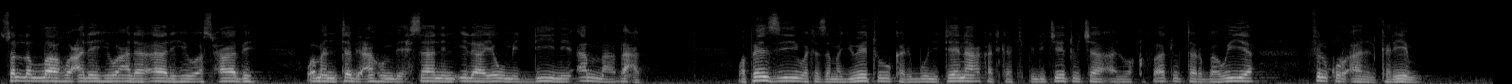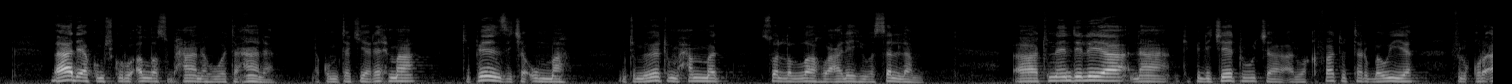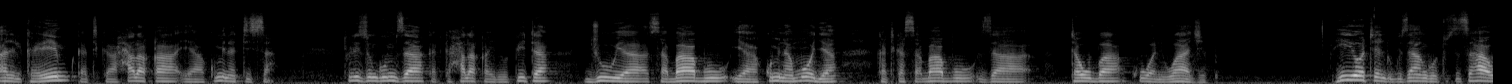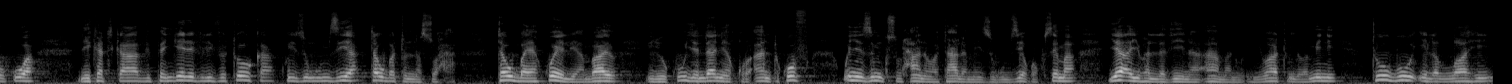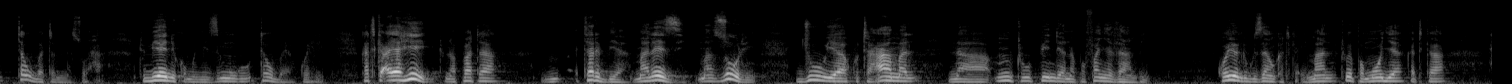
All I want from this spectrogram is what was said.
صلى الله عليه وعلى آله وأصحابه ومن tabiahum biihsanin ila yaumi ddini amma bad wapenzi watazamaji wetu karibuni tena katika kipindi chetu cha alwaqfatu tarbawiya fi lqurani lkarim baada ya kumshukuru allah subhanahu wa taala na kumtakia rehma kipenzi cha umma mtume wetu muhammad salllahu alaihi wasallam uh, tunaendelea na kipindi chetu cha alwaqafatu tarbawiya fi lqurani lkarim katika halaka ya 19 tulizungumza katika halaka iliyopita juu ya sababu ya 11 katika sababu za tauba kuwa ni wajibu hii yote ndugu zangu tusisahau kuwa ni katika vipengele vilivyotoka kuizungumzia taubatun nasuha tauba ya kweli ambayo iliyokuja ndani ya quran tukufu mwenyezimngu subhanahu wataala ameizungumzia kwa kusema ya ayuha ladhina amanu enye watu mlioamini tubu ila llahi taubatan nasuha. Tubieni kwa mwenyezi mungu tauba ya kweli. Katika aya hii tunapata tarbia malezi mazuri juu ya kutaamal na mtu pindi anapofanya dhambi. Kwa hiyo ndugu zangu katika imani tuwe pamoja katika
